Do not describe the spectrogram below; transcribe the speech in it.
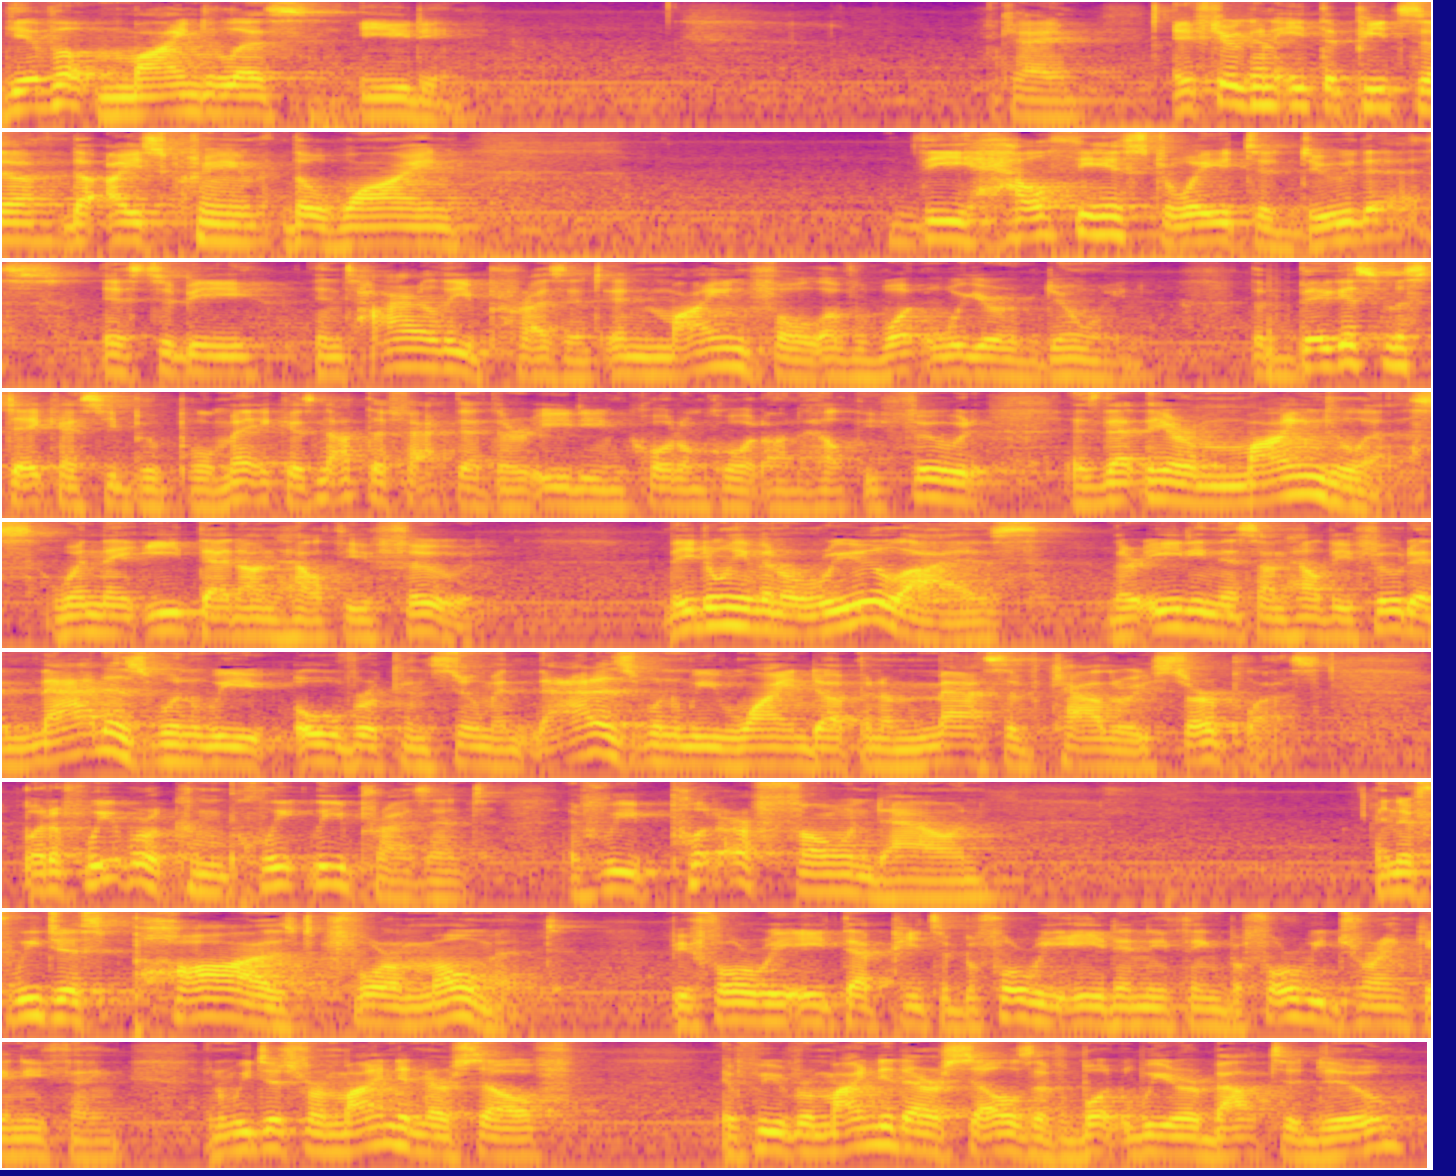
give up mindless eating. Okay? If you're to eat the pizza, the ice cream, the wine, the healthiest way to do this is to be entirely present and mindful of what we are doing. The biggest mistake I see people make is not the fact that they're eating quote unquote unhealthy food, is that they are mindless when they eat that unhealthy food. They don't even realize they're eating this unhealthy food, and that is when we overconsume, and that is when we wind up in a massive calorie surplus. But if we were completely present, if we put our phone down, and if we just paused for a moment before we ate that pizza, before we ate anything, before we drank anything, and we just reminded ourselves, if we reminded ourselves of what we are about to do,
